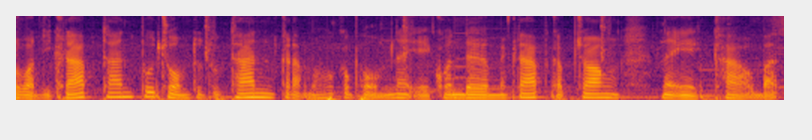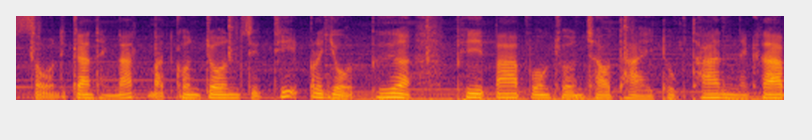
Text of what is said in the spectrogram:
สวัสดีครับท่านผู้ชมทุกๆท่านกลับมาพบกับผมนายเอกคนเดิมนะครับกับช่องนายเอกข่าวบัตรสวัสดิการแห่งรัฐบัตรคนจนสิทธิประโยชน์เพื่อพี่ป้าปวงชนชาวไทยทุกท่านนะครับ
